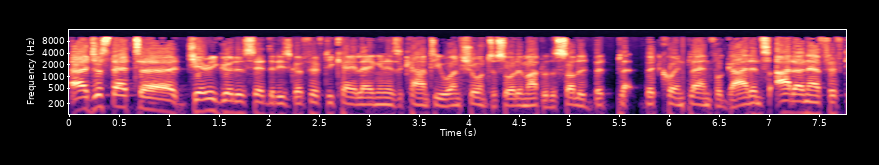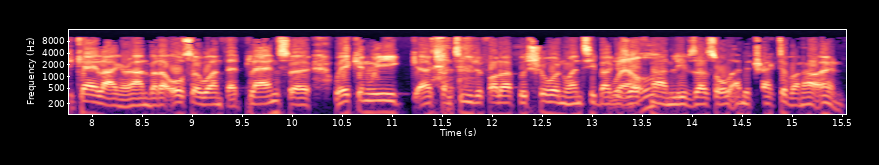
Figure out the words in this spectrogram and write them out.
Uh, just that uh, Jerry Good has said that he's got 50k laying in his account. He wants Sean to sort him out with a solid bit, Bitcoin plan for guidance. I don't have 50k lying around, but I also want that plan. So where can we uh, continue to follow up with Sean once he buggers well, off now and leaves us all unattractive on our own?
